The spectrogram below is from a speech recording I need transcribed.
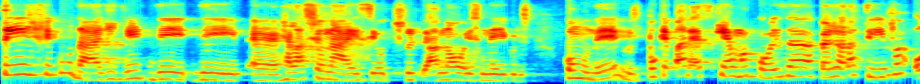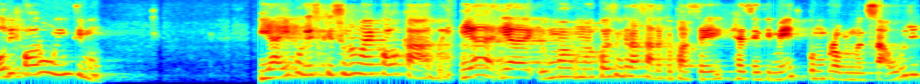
tem dificuldade de, de, de é, relacionar esse outro, a nós negros como negros, porque parece que é uma coisa pejorativa ou de fórum íntimo. E aí, por isso que isso não é colocado. E, e uma, uma coisa engraçada que eu passei recentemente por um problema de saúde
